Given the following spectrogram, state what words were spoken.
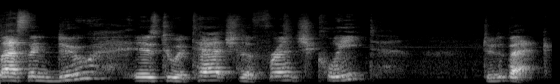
Last thing to do is to attach the French cleat to the back.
